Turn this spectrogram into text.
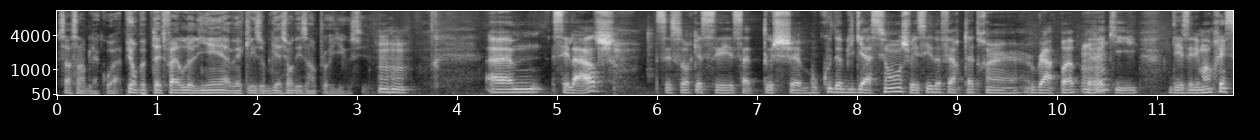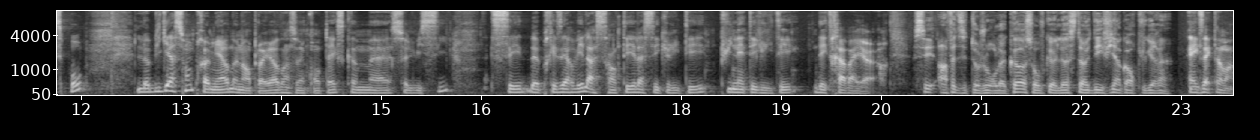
ça ressemble à quoi? Puis on peut peut-être faire le lien avec les obligations des employés aussi. Mhm. Euh, c'est large c'est sûr que ça touche beaucoup d'obligations. Je vais essayer de faire peut-être un wrap-up euh, mhm. qui des éléments principaux. L'obligation première d'un employeur dans un contexte comme euh, celui-ci, c'est de préserver la santé, la sécurité, puis l'intégrité des travailleurs. C'est en fait c'est toujours le cas, sauf que là c'est un défi encore plus grand. Exactement.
